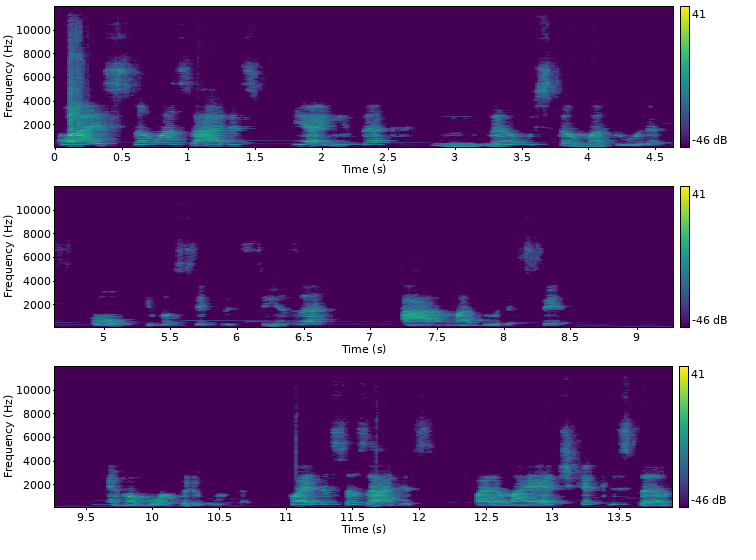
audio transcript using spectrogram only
quais são as áreas que ainda não estão maduras ou que você precisa amadurecer? É uma boa pergunta. Quais dessas áreas para uma ética cristã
